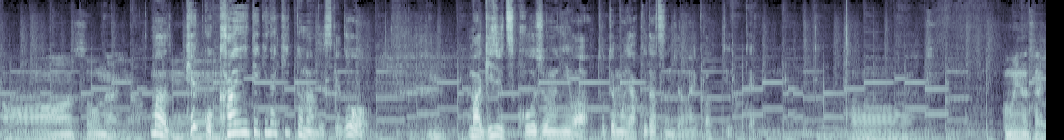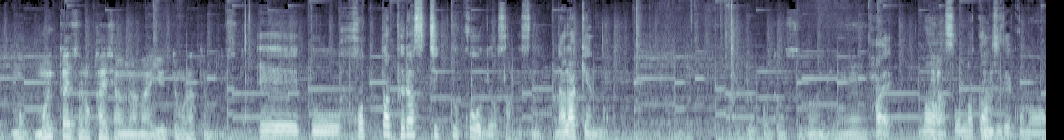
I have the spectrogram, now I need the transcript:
ああそうなんや。まあ結構簡易的なキットなんですけどうん。まあ技術向上にはとても役立つんじゃないかって言ってごめんなさい。ももう一回その会社の名前言ってもらってもいいですか？えーと堀田プラスチック工業さんですね。奈良県の。なるほどすごいね。はい。いまあやそんな感じでこの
